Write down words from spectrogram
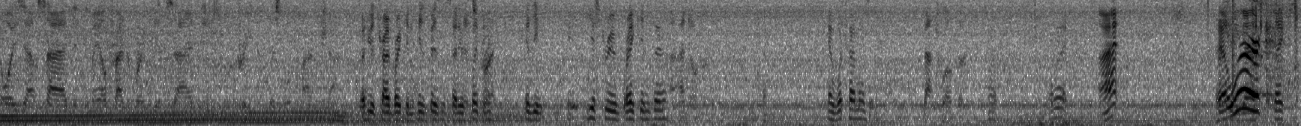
noise outside that the male tried to break inside and he retrieved a pistol and fired shot. He was trying to break into his business that he was That's sleeping. in? Is he history of break-ins there? I I don't know. And what time was it? About 12:30. All right, All right. that'll Appreciate it, work. Thanks.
